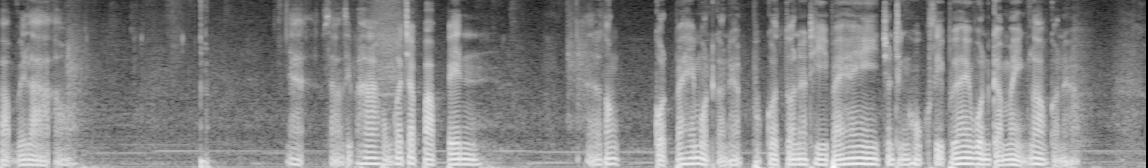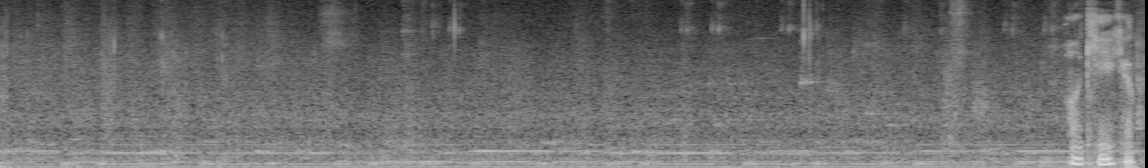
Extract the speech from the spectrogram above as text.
ปรับเวลาเอานะสามสิบห้าผมก็จะปรับเป็น เราต้องกดไปให้หมดก่อนนะครับ กดตัวนาทีไปให้จนถึง 60 เพื่อให้วนกลับมาอีกรอบก่อนนะครับโอเคครับ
